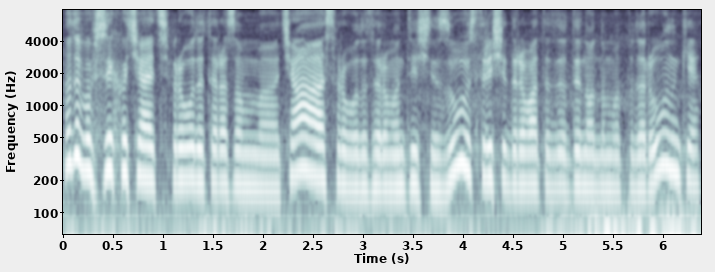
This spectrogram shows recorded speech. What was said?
Ну, типу, всі хочуть проводити разом е, час, проводити романтичні зустрічі, дарувати один одному подарунки.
